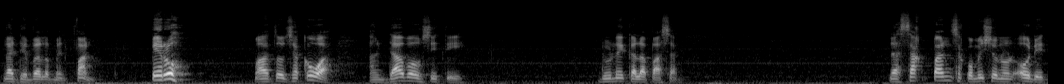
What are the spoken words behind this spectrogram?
nga development fund. Pero, matod sa COA, ang Davao City dunay kalapasan. Nasakpan sa Commission on Audit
